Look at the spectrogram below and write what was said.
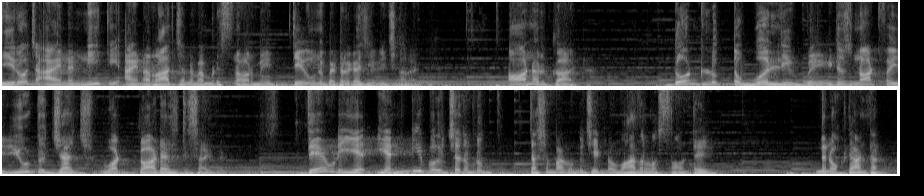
ఈరోజు ఆయన నీతి ఆయన రాజ్యాన్ని వెంబడిస్తున్న వారిని దేవుని బెటర్గా జీవించాలండి. Honour God don't look the worldly way it is not for you to judge what God has decided దేవుడు ఇవన్నీ వచ్చేటప్పుడు దశభాగం నుంచి ఎన్నో వాదనలు వస్తూ ఉంటాయి నేను ఒకటే అంటాను.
